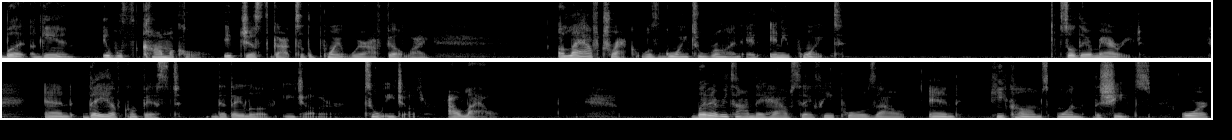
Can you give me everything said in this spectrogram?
But again, it was comical. It just got to the point where I felt like a laugh track was going to run at any point so they're married. And they have confessed that they love each other, to each other, out loud. But every time they have sex, he pulls out and he comes on the sheets or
